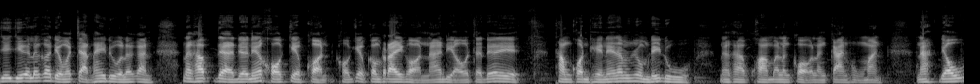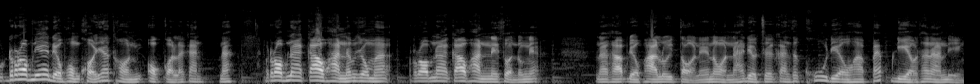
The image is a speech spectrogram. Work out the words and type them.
เยอะๆแล้วก็เดี๋ยวมาจัดให้ดูแล้วกันนะครับแต่เดี๋ยวนี้ขอเก็บก่อนขอเก็บกำไรก่อนนะ เดี๋ยวจะได้ทำคอนเทนต์ให้ท่านผู้ชมได้ดูนะครับความอลังกออลังการของมันนะเดี๋ยวรอบนี้เดี๋ยวผมขออนุญาตถอนออกก่อนแล้วกันนะรอบหน้า 9,000ท่านผู้ชมฮะรอบหน้า 9,000 ในส่วนตรงเนี้ยนะครับเดี๋ยวพาลุยต่อแน่นอนนะ เดี๋ยวเจอกันสักคู่เดียวฮะแป๊บเดียวเท่านั้นเอง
